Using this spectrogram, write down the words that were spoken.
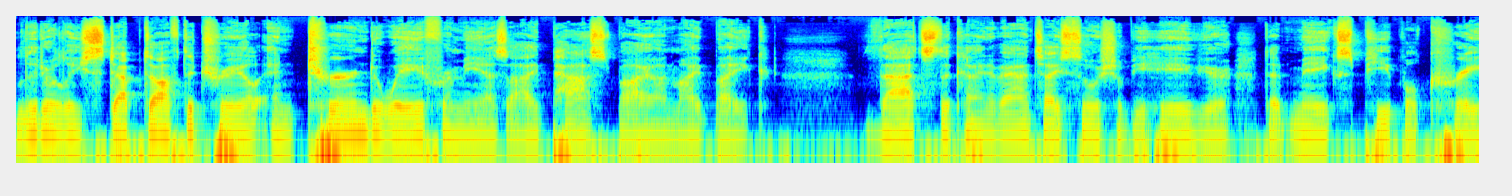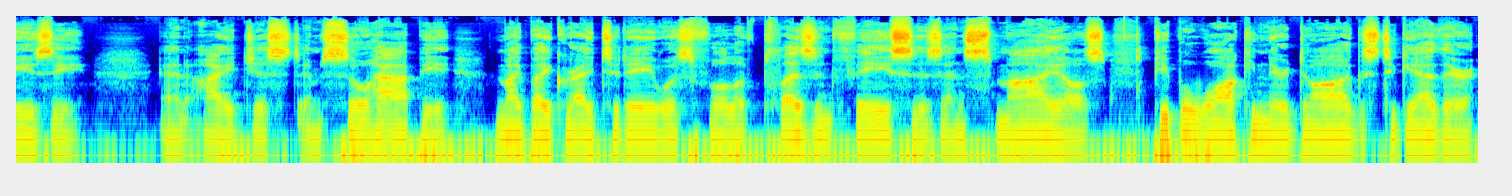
literally stepped off the trail and turned away from me as I passed by on my bike. That's the kind of antisocial behavior that makes people crazy. And I just am so happy. My bike ride today was full of pleasant faces and smiles, people walking their dogs together,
